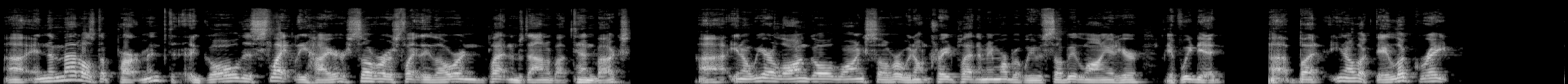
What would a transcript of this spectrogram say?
Uh, in the metals department, gold is slightly higher, silver is slightly lower, and platinum's down about 10 bucks. Uh, you know, we are long gold, long silver. We don't trade platinum anymore, but we would still be long it here if we did. Uh, but you know, look, they look great.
